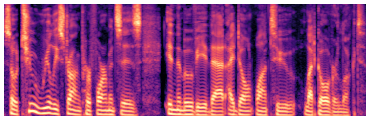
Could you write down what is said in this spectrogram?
So, two really strong performances in the movie that I don't want to let go overlooked.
